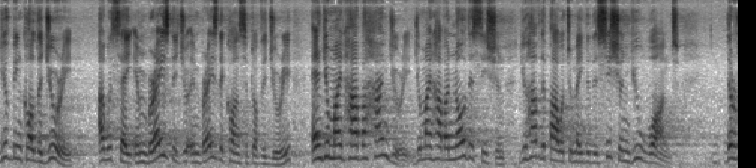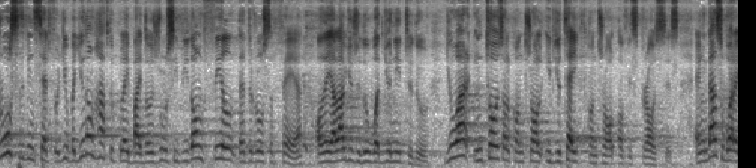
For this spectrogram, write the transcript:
you've been called the jury. I would say embrace the, embrace the concept of the jury and you might have a hung jury. You might have a no decision. You have the power to make the decision you want. The rules have been set for you, but you don't have to play by those rules if you don't feel that the rules are fair or they allow you to do what you need to do. You are in total control if you take control of this process. And that's what, I,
